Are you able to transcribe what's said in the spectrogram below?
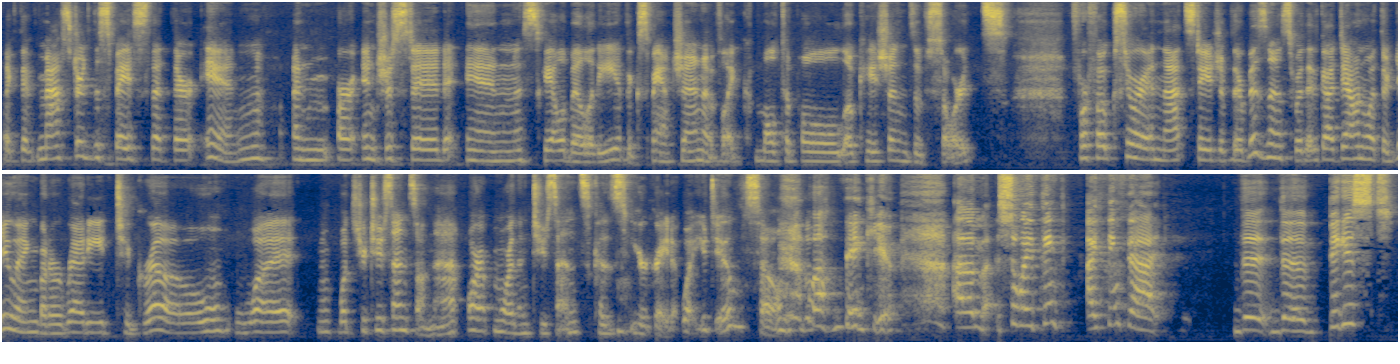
like they've mastered the space that they're in and are interested in scalability of expansion of like multiple locations of sorts for folks who are in that stage of their business where they've got down what they're doing but are ready to grow what what's your two cents on that? Or more than two cents because you're great at what you do so. Well thank you. Um, so i think i think that the the biggest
